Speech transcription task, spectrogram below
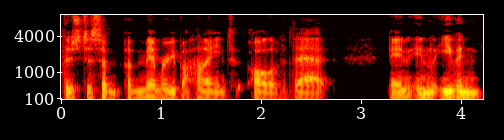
there's just a, a memory behind all of that. And in, even,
